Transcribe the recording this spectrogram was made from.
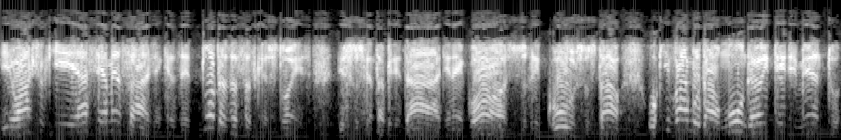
E eu acho que essa é a mensagem, quer dizer, todas essas questões de sustentabilidade, negócios, recursos, tal, o que vai mudar o mundo é o entendimento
